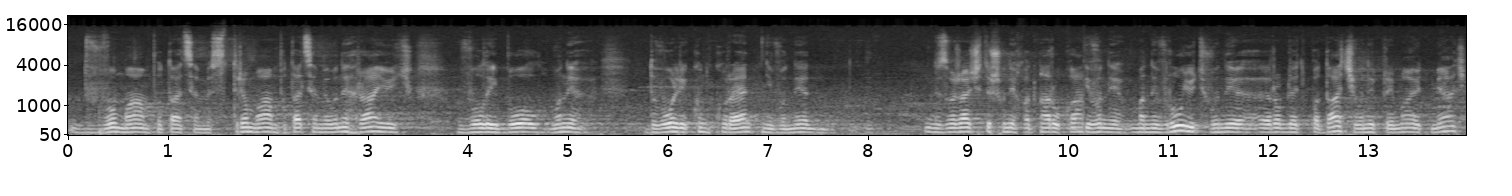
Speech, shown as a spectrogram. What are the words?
двома ампутаціями, з трьома ампутаціями, вони грають в волейбол, вони доволі конкурентні, вони. Незважаючи на те, що в них одна рука, і вони маневрують, вони роблять подачі, вони приймають м'яч.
